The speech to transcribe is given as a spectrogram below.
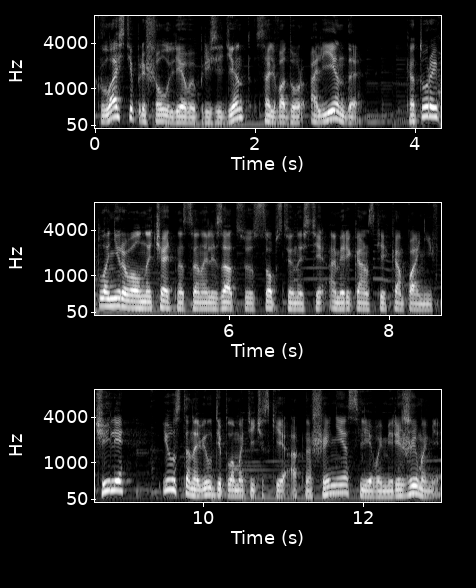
к власти пришел левый президент Сальвадор Альенде, который планировал начать национализацию собственности американских компаний в Чили и установил дипломатические отношения с левыми режимами.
